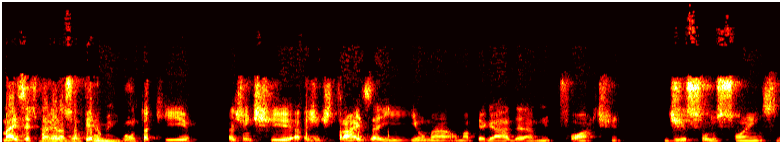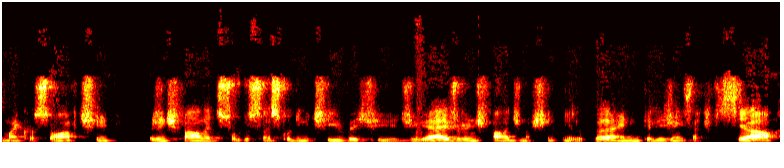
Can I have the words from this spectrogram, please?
Mas respondendo é, a sua pergunta aqui, a gente, a gente traz aí uma, uma pegada muito forte de soluções Microsoft, a gente fala de soluções cognitivas de, de Azure, a gente fala de machine learning, inteligência artificial,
